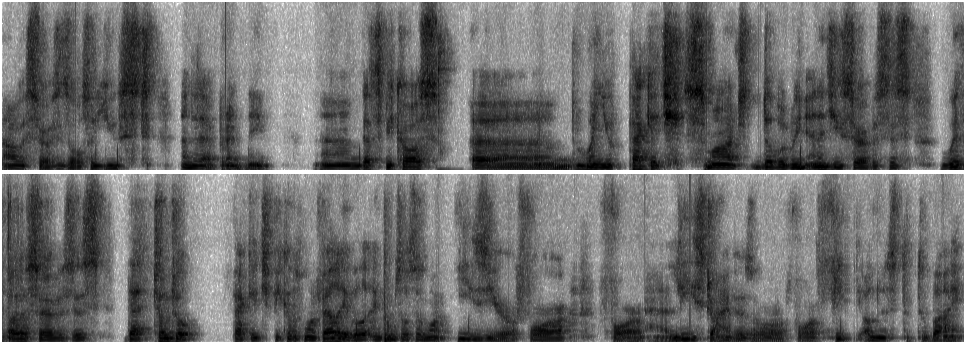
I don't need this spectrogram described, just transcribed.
our service is also used under that brand name. Um, that's because um, when you package smart double green energy services with other services, that total package becomes more valuable and becomes also more easier for for uh, lease drivers or for fleet owners to, to buy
